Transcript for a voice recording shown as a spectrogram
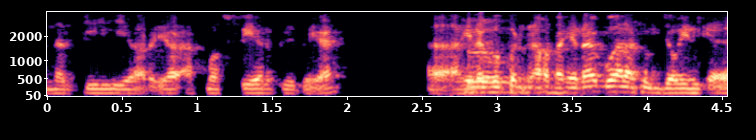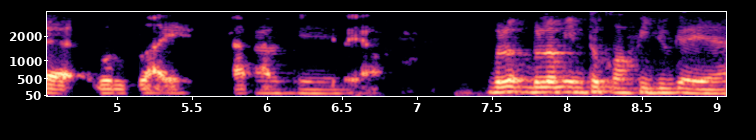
energi your your atmosphere gitu ya. Uh, akhirnya gue pernah akhirnya gue langsung join ke Fly Oke. Okay. Gitu ya. Belum belum into coffee juga ya?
